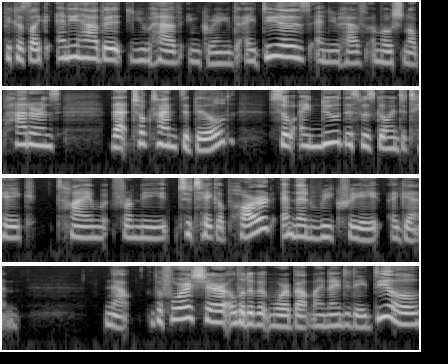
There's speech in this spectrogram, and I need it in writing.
Because, like any habit, you have ingrained ideas and you have emotional patterns that took time to build. So I knew this was going to take time for me to take apart and then recreate again. Now, before I share a little bit more about my 90 day deal,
